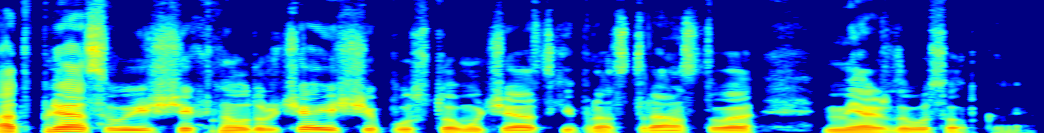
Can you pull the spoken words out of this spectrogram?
отплясывающих на удручающе пустом участке пространства между высотками.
